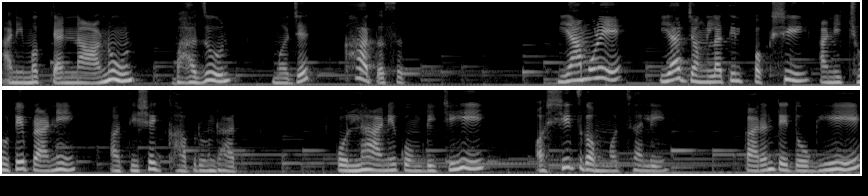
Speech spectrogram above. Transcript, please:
आणि मग त्यांना आणून भाजून मजेत खात असत. यामुळे या जंगलातील पक्षी आणि छोटे प्राणी अतिशय घाबरून राहत. कोल्हा आणि कोंबडीचीही अशीच गंमत झाली. कारण ते दोघेही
